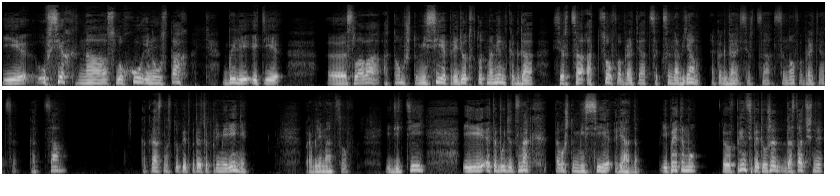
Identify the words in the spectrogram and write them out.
и у всех на слуху и на устах были эти э, слова о том, что Мессия придет в тот момент, когда сердца отцов обратятся к сыновьям, а когда сердца сынов обратятся к отцам. Как раз наступит вот это примирение, проблема отцов и детей, и это будет знак того, что Мессия рядом. И поэтому, э, в принципе, это уже достаточно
